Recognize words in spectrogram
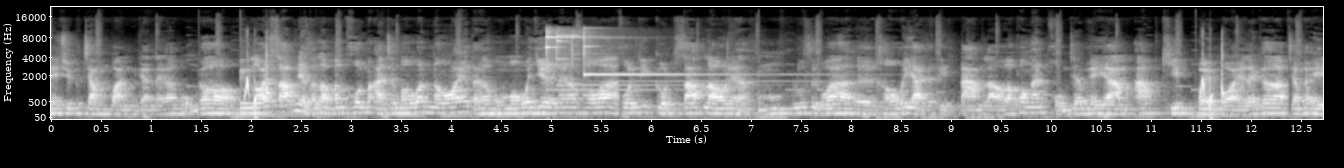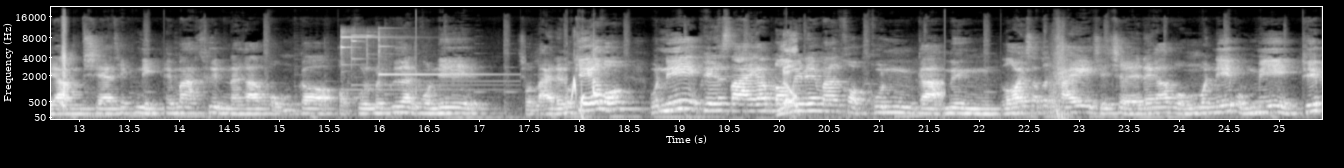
ในชีวิตประจำวันกันนะครับผมก็100ซับเนี่ยสำหรับบางคนมันอาจจะมองว่าน้อย แต่ผมมองว่าเยอะนะครับเพราะว่าคนที่กดซับเราเนี่ยผมรู้สึกว่าเออเขาก็อยากจะติดตามเราเพราะงั้นผมจะพยายามอัพคลิปบ่อยๆ แล้วก็จะพยายามแชร์เทคนิคให้มากขึ้นนะครับผมก็ขอบคุณเพื่อนๆคนที่ กดไลค์เลยโอเคครับผม วันนี้เพจไซครับเราไม่ได้มาขอบคุณกับ 100ซับสไครต์เฉยๆนะครับผมวันนี้ผมมีทริป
